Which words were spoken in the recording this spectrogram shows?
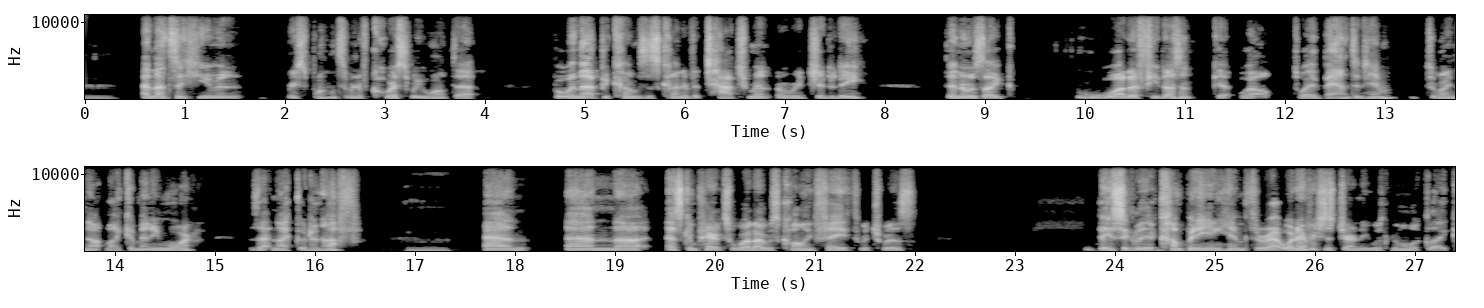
Mm. And that's a human response. I mean, of course we want that. But when that becomes this kind of attachment or rigidity, then it was like, what if he doesn't get well? Do I abandon him? Do I not like him anymore? Is that not good enough? Mm. And and uh, as compared to what I was calling faith, which was basically accompanying him throughout whatever his journey was going to look like,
